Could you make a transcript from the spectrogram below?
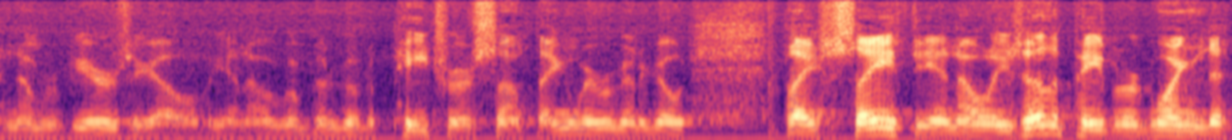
a number of years ago. You know, we're going to go to Petra or something. We were going to go to place of safety, and all these other people are going to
